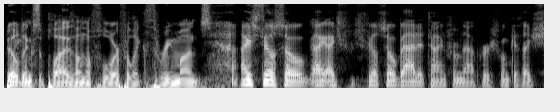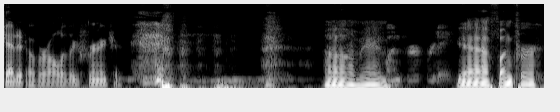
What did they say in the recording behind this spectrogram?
building supplies on the floor for like three months. I still so I, I feel so bad at times from that first one because I shed it over all of their furniture. Oh man, yeah, fun fur.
